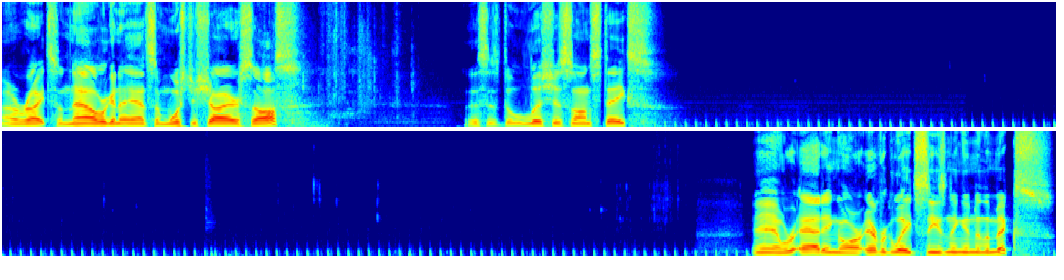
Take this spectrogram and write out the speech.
All right, so now we're going to add some Worcestershire sauce. This is delicious on steaks. And we're adding our Everglades seasoning into the mix.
